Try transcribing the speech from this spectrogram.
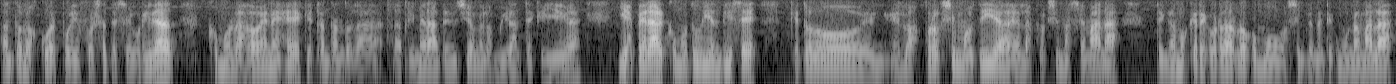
tanto los cuerpos y fuerzas de seguridad como las ONG que están dando la, primera atención a los migrantes que llegan y esperar, como tú bien dices, que todo en, los próximos días, en las próximas semanas, tengamos que recordarlo como simplemente como una mala,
